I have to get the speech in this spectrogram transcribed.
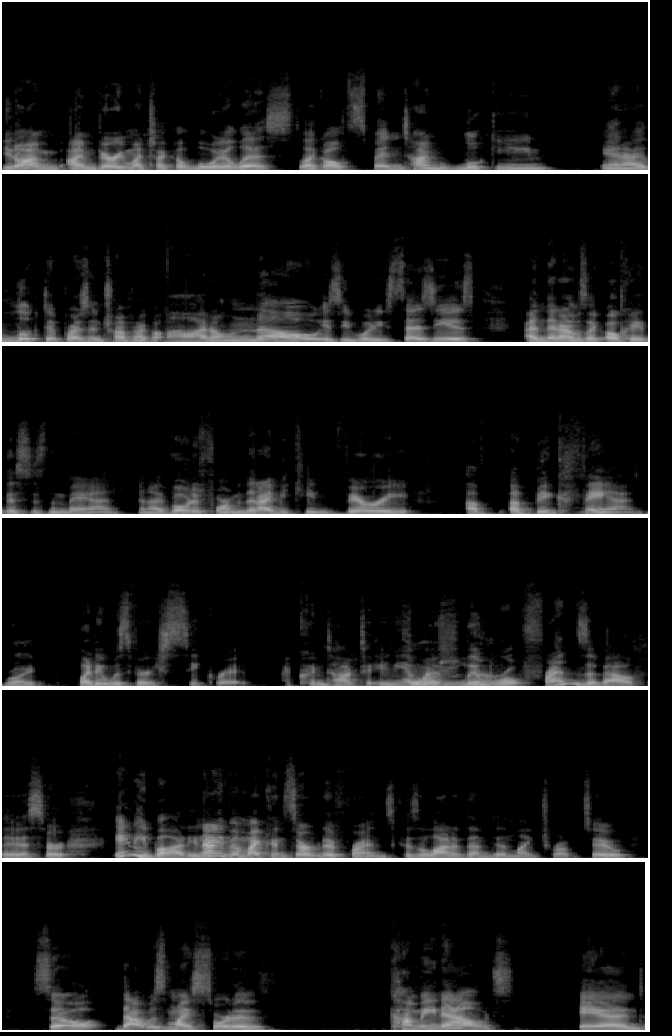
you know, I'm I'm very much like a loyalist. Like I'll spend time looking, and I looked at President Trump, and I go, oh, I don't know, is he what he says he is? And then I was like, okay, this is the man, and I voted for him. And then I became very a, a big fan. Right. but it was very secret. I couldn't talk to any of, course, my yeah. liberal friends about this or anybody, not even my conservative friends, because a lot of them didn't like Trump too. So that was my sort of coming out, and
